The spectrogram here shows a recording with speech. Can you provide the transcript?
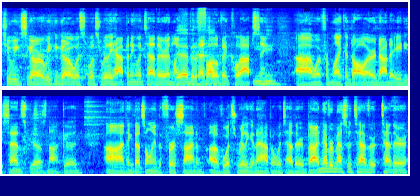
two weeks ago or a week ago what's what's really happening with Tether and like Yeah, a the bit of potential. Mm-hmm. of, it collapsing. Uh, it went from like a dollar down to 80 cents, which Yeah. is not good. Uh, I think that's only the first sign of, of what's really going to happen with Tether. But I never messed with Tether. Tether.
